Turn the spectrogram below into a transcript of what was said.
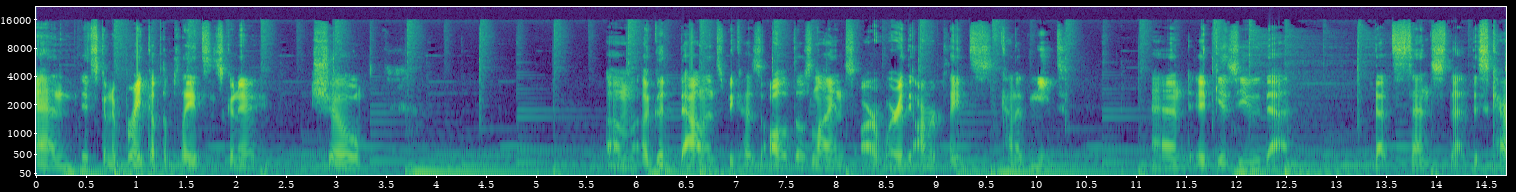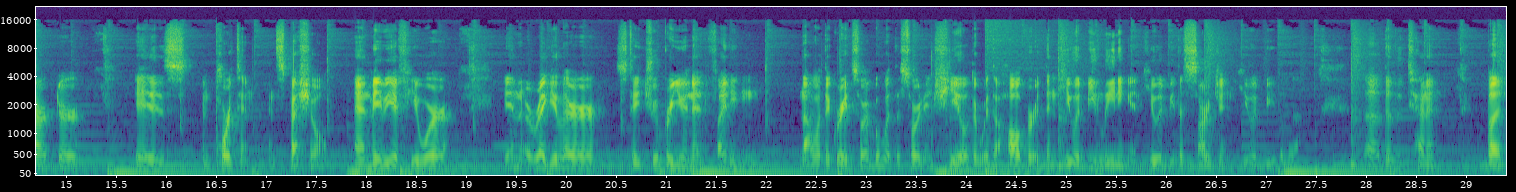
and it's going to break up the plates. It's going to show um, a good balance because all of those lines are where the armor plates kind of meet, and it gives you that that sense that this character is important and special. And maybe if he were in a regular state trooper unit fighting not with a greatsword but with a sword and shield or with a halberd, then he would be leading it. He would be the sergeant. He would be the uh, the lieutenant. But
